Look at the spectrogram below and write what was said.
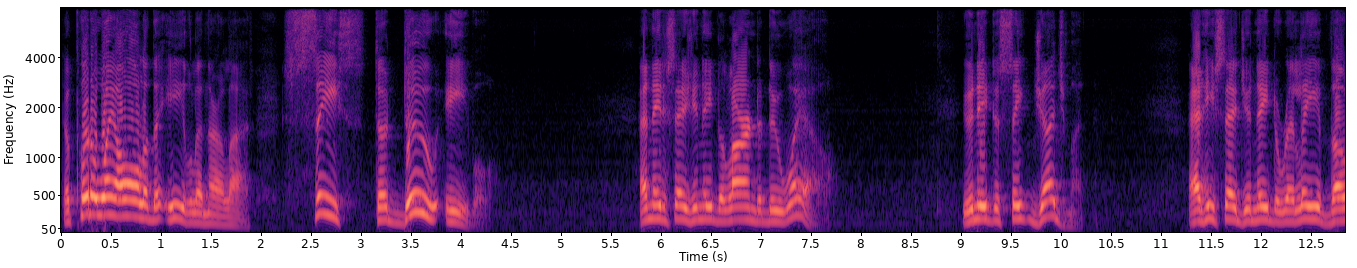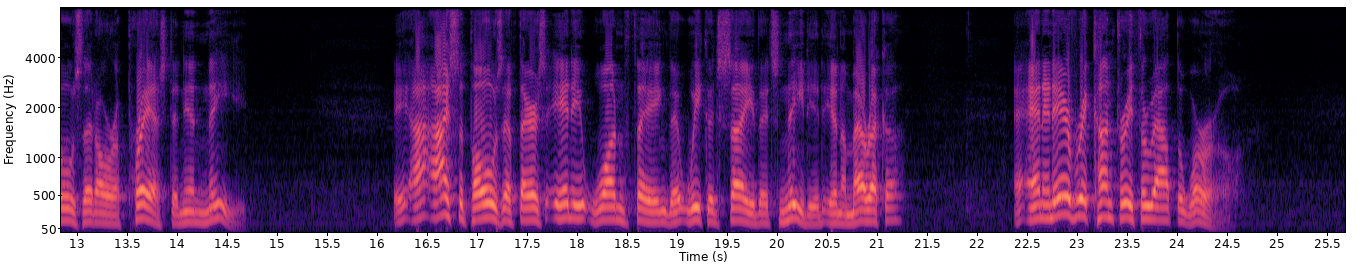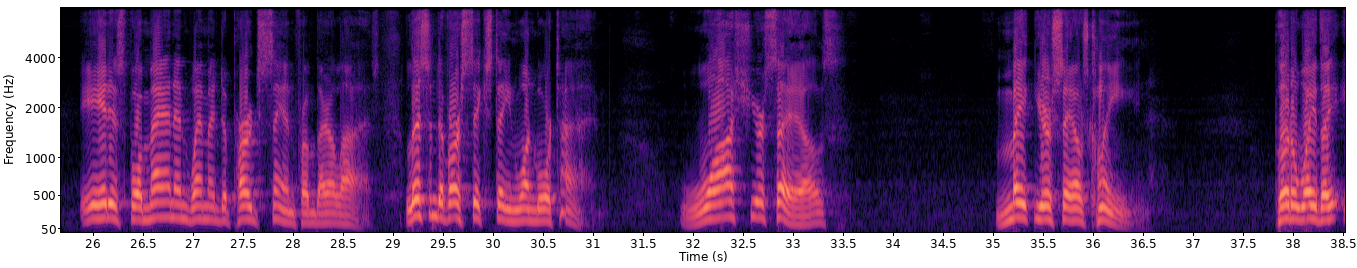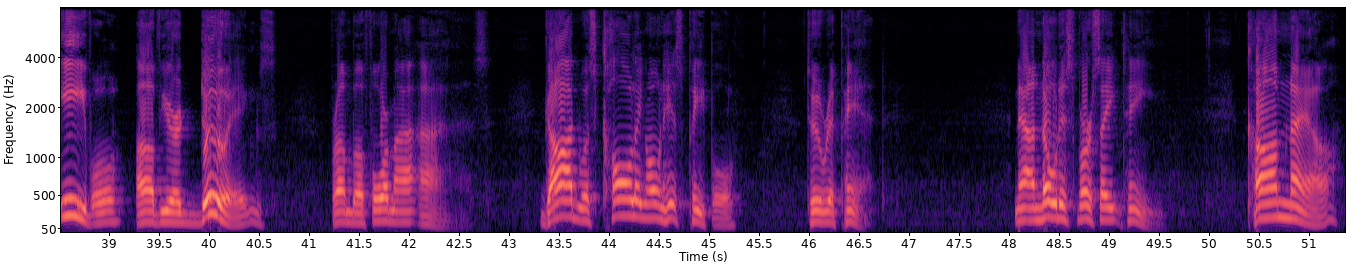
to put away all of the evil in their lives. Cease to do evil. And then he says you need to learn to do well. You need to seek judgment. And he said you need to relieve those that are oppressed and in need. I, I, suppose if there's any one thing that we could say that's needed in America and in every country throughout the world, it is for men and women to purge sin from their lives. Listen to verse 16 one more time. Wash yourselves, make yourselves clean. Put away the evil of your doings from before my eyes. God was calling on His people to repent. Now, notice verse 18. Come now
